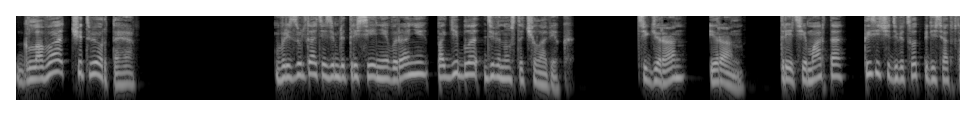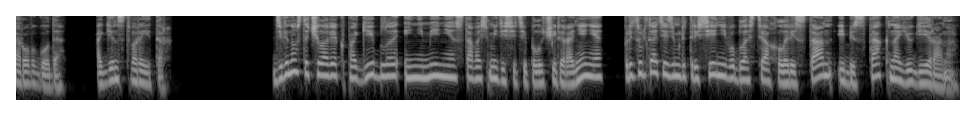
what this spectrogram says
Глава 4. В результате землетрясения в Иране погибло 90 человек. Тегеран, Иран. 3 марта 1952 года. Агентство Рейтер. 90 человек погибло и не менее 180 получили ранения в результате землетрясений в областях Ларистан и Бестак на юге Ирана.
